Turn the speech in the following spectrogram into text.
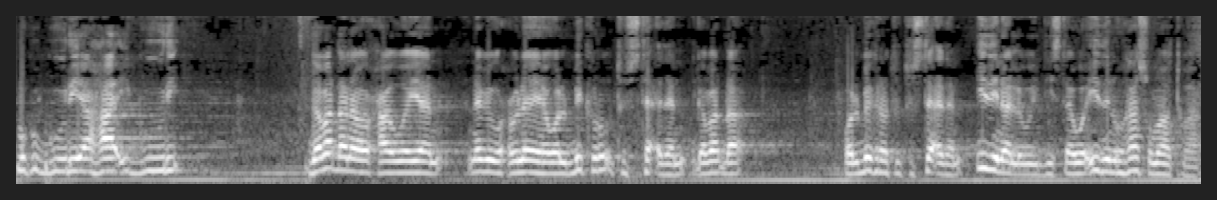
maku guuriyaa haa i guuri. Gabadhana waxaa weeyaan nebigu wuxuu leeyahay walbikru tusta'dan. Gabadha walbikratu tusta'dan. Idinaa la weydiistaa wa idnuhaa sumaatuhaa.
